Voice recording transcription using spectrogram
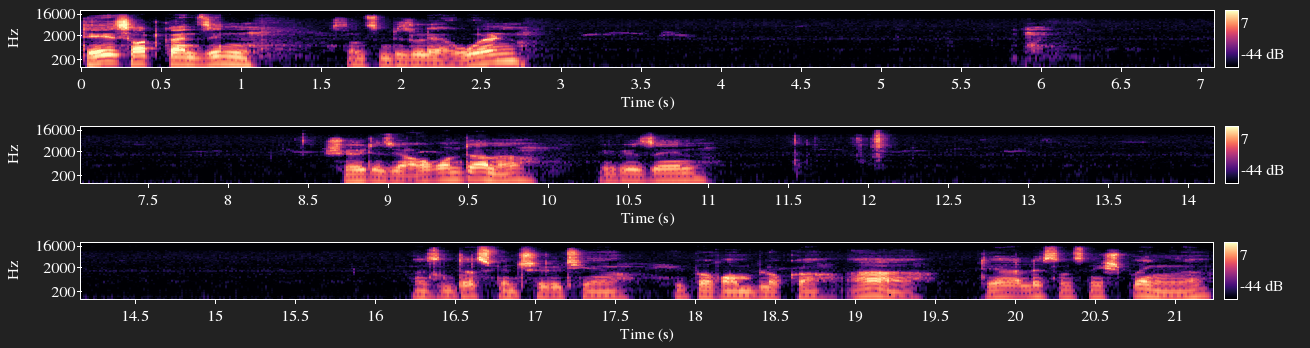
Das hat keinen Sinn. Lass uns ein bisschen erholen. Schild ist ja auch runter, ne? wie wir sehen. Was ist denn das für ein Schild hier? Hyperraumblocker. Ah, der lässt uns nicht springen, ne?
